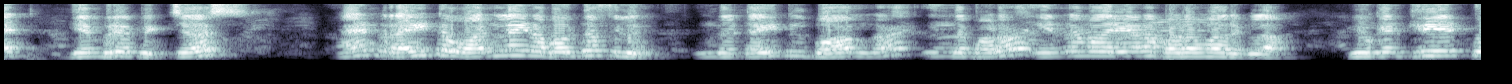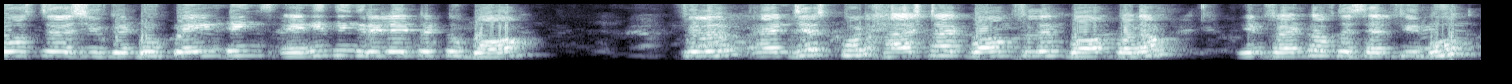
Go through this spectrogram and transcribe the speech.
at Gembre Pictures and write a one line about the film. In the title bomb, na, in the padam, என்ன மாதிரியான படமா இருக்கலாம். You can create posters, you can do paintings, anything related to bomb film and just put hashtag bomb film bomb padam in front of the selfie booth.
